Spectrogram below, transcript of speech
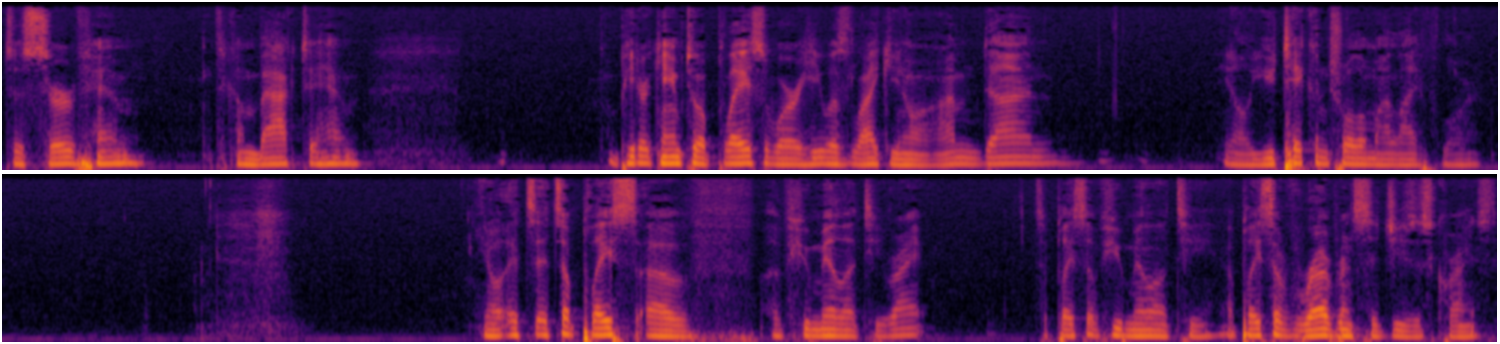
to serve him, to come back to him. Peter came to a place where he was like, you know, I'm done. You know, you take control of my life, Lord. You know, it's it's a place of of humility, right? It's a place of humility, a place of reverence to Jesus Christ.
